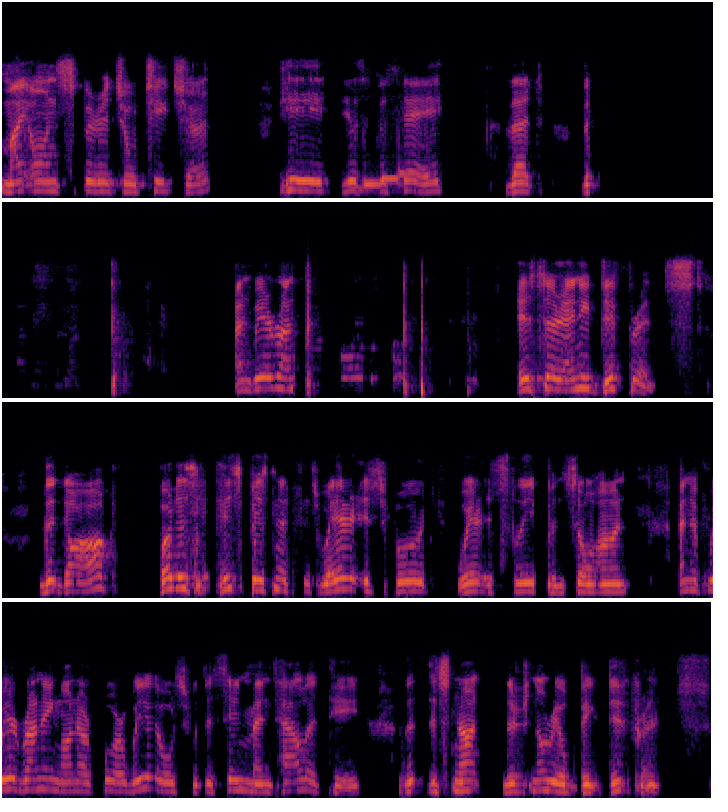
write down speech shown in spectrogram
my own spiritual teacher he used to say that the and we're running is there any difference? The dog, what is his business is where is food, where is sleep, and so on. And if we're running on our four wheels with the same mentality, it's not, there's no real big difference.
